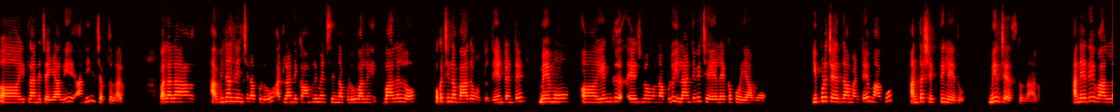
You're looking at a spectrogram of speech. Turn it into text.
ఆ ఇట్లానే చెయ్యాలి అని చెప్తున్నారు. వాళ్ళు అలా అభినందించినప్పుడు అట్లాంటి కాంప్లిమెంట్స్ విన్నప్పుడు వాళ్ళ వాళ్ళల్లో ఒక చిన్న బాధ ఉంటుంది. ఏంటంటే మేము యంగ్ ఏజ్లో ఉన్నప్పుడు ఇలాంటివి చేయలేకపోయాము. ఇప్పుడు చేద్దామంటే మాకు అంత శక్తి లేదు. మీరు చేస్తున్నారు అనేది వాళ్ళ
